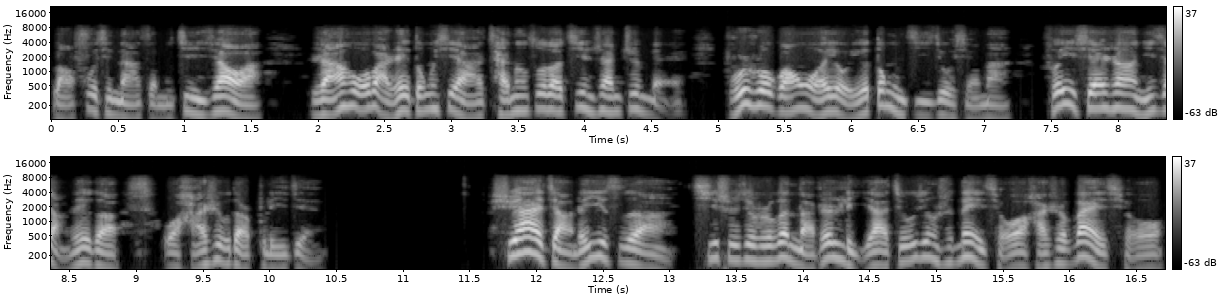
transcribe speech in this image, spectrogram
老父亲呢？怎么尽孝啊？然后我把这东西啊，才能做到尽善至美。不是说光我有一个动机就行吗？所以先生，你讲这个，我还是有点不理解。徐爱讲这意思啊，其实就是问呐，这礼啊，究竟是内求啊，还是外求？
